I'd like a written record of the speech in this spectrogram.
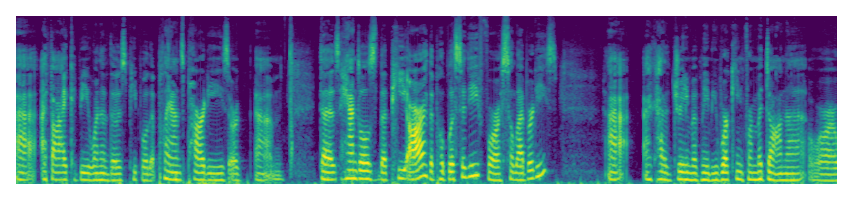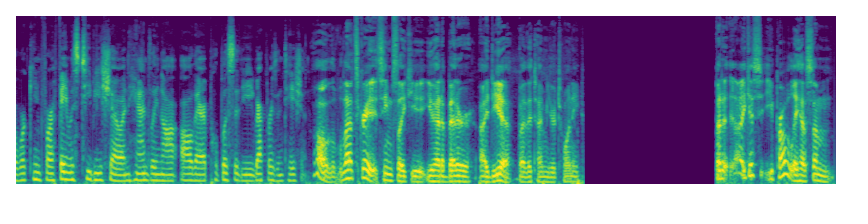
Uh, I thought I could be one of those people that plans parties or um, does handles the PR, the publicity for celebrities. Uh, I had a dream of maybe working for Madonna or working for a famous TV show and handling all, all their publicity representation. Oh, well, that's great. It seems like you, you had a better idea by the time you're 20. But uh, I guess you probably have some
